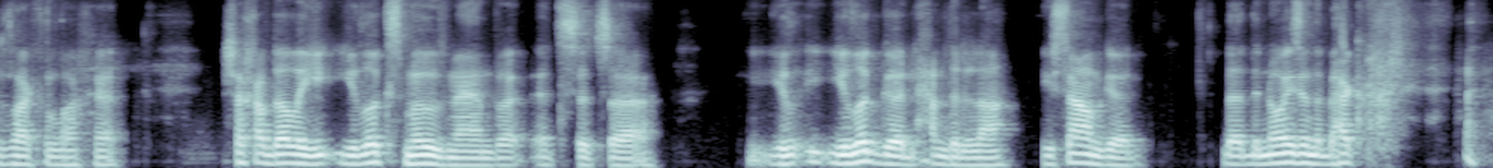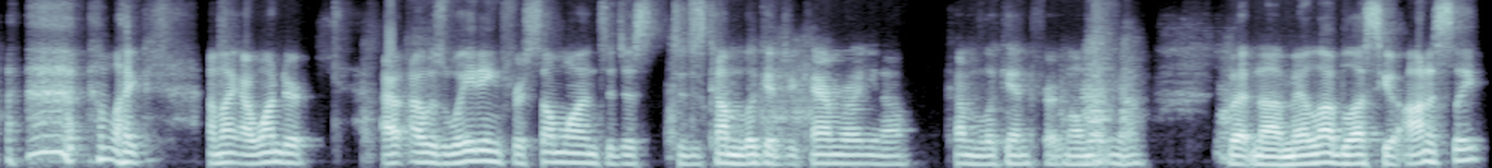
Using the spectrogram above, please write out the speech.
Jazakallah khair. Sheikh Abdullah, you, you, look smooth, man, but it's it's uh you you look good, alhamdulillah. You sound good. The the noise in the background. I'm like, I'm like, I wonder. I, I, was waiting for someone to just to just come look at your camera, you know, come look in for a moment, you know. But no, may Allah bless you. Honestly,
